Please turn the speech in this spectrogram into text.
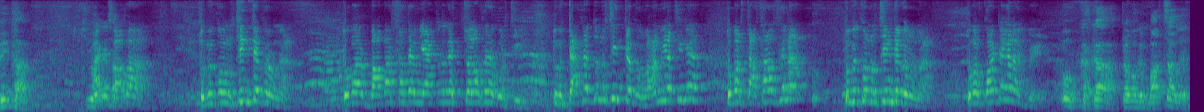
বেকার। আরে বাবা তুমি কোনো চিন্তা করো না। তোমার বাবার সাথে আমি এক লগে চলাফেরা করছি। তুমি টাকার জন্য চিন্তা করো আমি আছি না। তোমার চাচা আছে না? তুমি কোনো চিন্তা করো না। তোমার কয় টাকা লাগবে? ও কাকা আপনি আমাকে বাঁচালেন।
